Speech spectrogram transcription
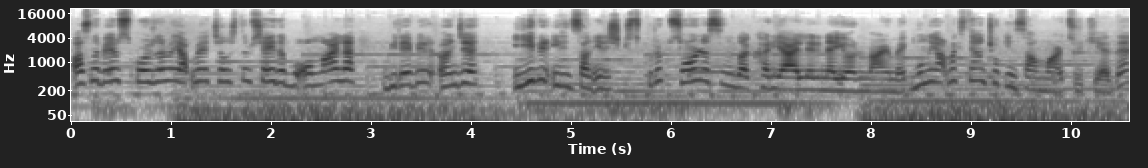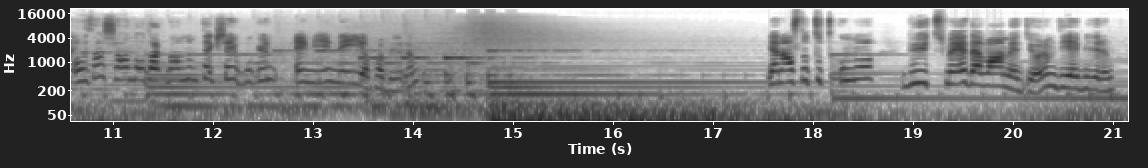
aslında benim sporcularıma yapmaya çalıştığım şey de bu. Onlarla birebir önce iyi bir insan ilişkisi kurup sonrasında kariyerlerine yön vermek. Bunu yapmak isteyen çok insan var Türkiye'de. O yüzden şu anda odaklandığım tek şey bugün en iyi neyi yapabilirim? Yani aslında tutkumu büyütmeye devam ediyorum diyebilirim.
